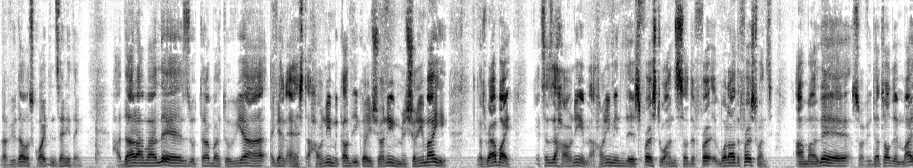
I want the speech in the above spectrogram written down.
Rav Yehuda was quiet, didn't say anything. Hadar amar le, zutra batuvia, again asked, aharonim mikal de'ikar rishonim, ma'i. Because Rabbi, it says Aharonim. Aharonim means there's first ones. So the what are the first ones? Amale. So if you told him, "My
